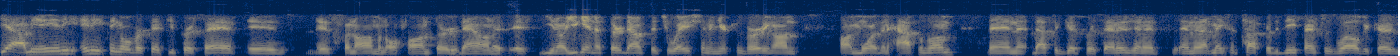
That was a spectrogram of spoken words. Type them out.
Yeah, I mean, any anything over fifty percent is is phenomenal on third down. If, if you know you get in a third down situation and you're converting on on more than half of them, then that's a good percentage, and it's and that makes it tough for the defense as well because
